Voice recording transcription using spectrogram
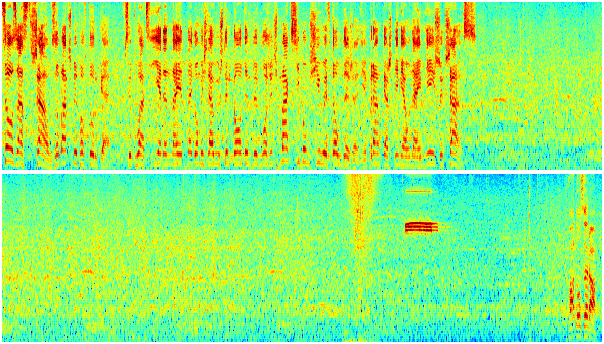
Co za strzał! Zobaczmy powtórkę. W sytuacji 1 na 1 myślał już tylko o tym, by włożyć maksimum siły w to uderzenie. Bramkarz nie miał najmniejszych szans. Dwa do zera.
